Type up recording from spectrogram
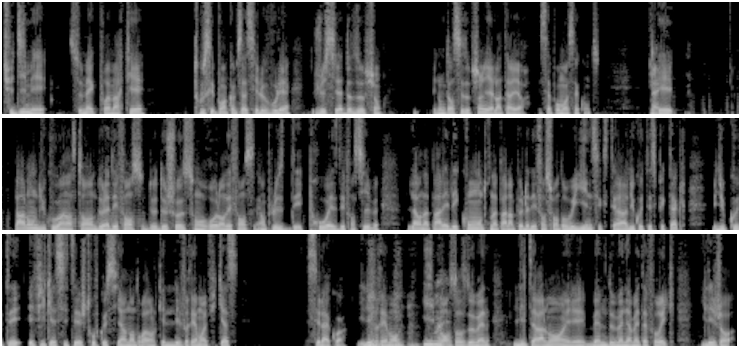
tu dis, mais ce mec pourrait marquer tous ses points comme ça s'il le voulait, juste s'il a d'autres options. Et donc dans ces options, il y a l'intérieur. Et ça, pour moi, ça compte. Et Parlons du coup un instant de la défense, de deux choses, son rôle en défense et en plus des prouesses défensives. Là, on a parlé des contres, on a parlé un peu de la défense sur Andrew Wiggins, etc., du côté spectacle, mais du côté efficacité, je trouve que s'il y a un endroit dans lequel il est vraiment efficace, c'est là quoi. Il est vraiment immense dans ce domaine, littéralement et même de manière métaphorique. Il est genre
